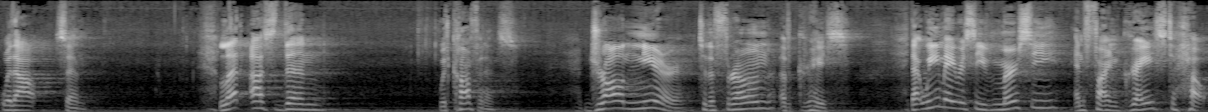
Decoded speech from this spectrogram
without sin. Let us then, with confidence, draw near to the throne of grace, that we may receive mercy and find grace to help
